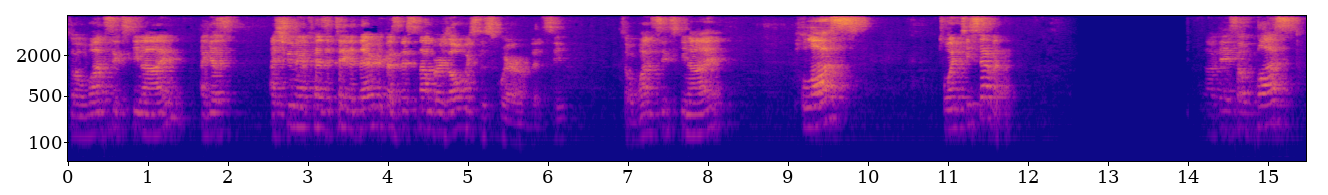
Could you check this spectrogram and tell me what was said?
so 169, I guess I shouldn't have hesitated there because this number is always the square of this, see? So 169 plus 27. Okay, so plus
